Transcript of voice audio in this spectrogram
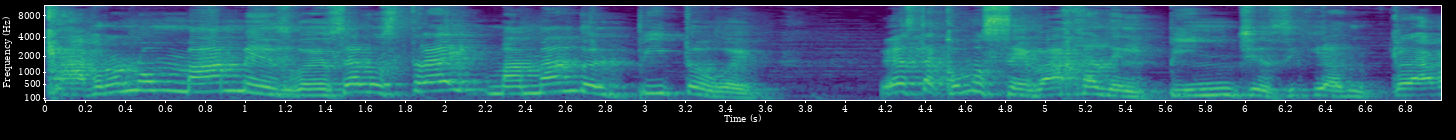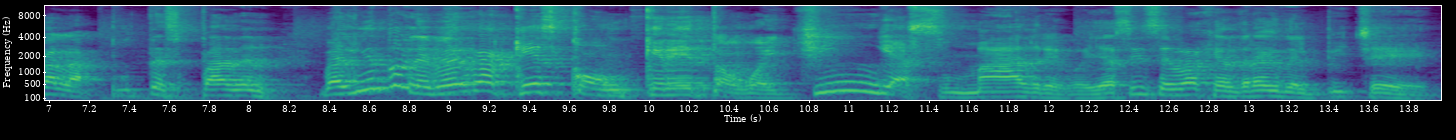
cabrón no mames, güey. O sea, los trae mamando el pito, güey. Ve hasta cómo se baja del pinche, así que clava la puta espada. valiéndole verga que es concreto, güey. Chingue a su madre, güey. Así se baja el drag del pinche.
